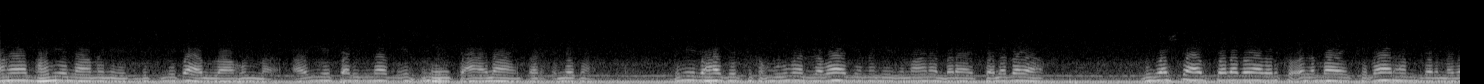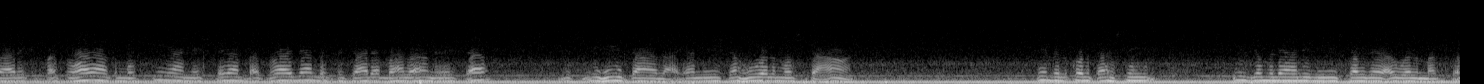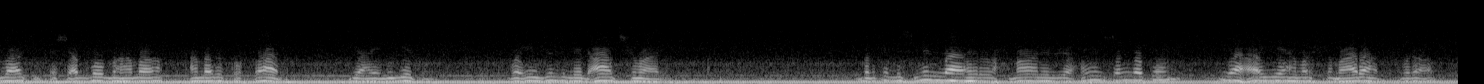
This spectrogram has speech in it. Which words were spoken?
انا بھنے نام نے بسمك اللهم. اور یہ ترجمہ باسمه تعالى فرق لگا سنی لہذا چکہ عموما رواج من زمانہ برای طلبہ گزشتہ از طلبہ ورک علماء کبار ہم در مدارک فتوایا کہ مفتیاں نشتگا فتوایا دیں بسچارے بالا نوشتہ بسمه تعالی. یعنی هو المستعان. یہ بالکل کہتے ہیں جملے آنی نہیں سکتے أول مکتبہ کی تشبہ بہما عمل کفار جاہلیت و یہ جز بدعات شمار بلکہ بسم اللہ الرحمن الرحیم سنتیں یا آئیے ہم شمارات مراد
